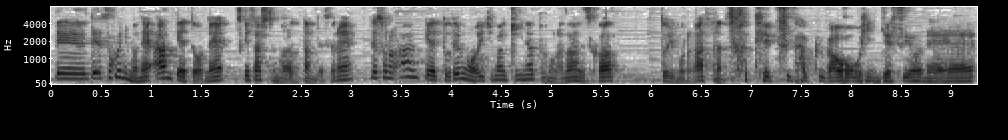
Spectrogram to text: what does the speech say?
で、で、そこにもね、アンケートをね、付けさせてもらったんですよね。で、そのアンケートでも一番気になったものは何ですか？というものがあったんですが、哲学が多いんですよね。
